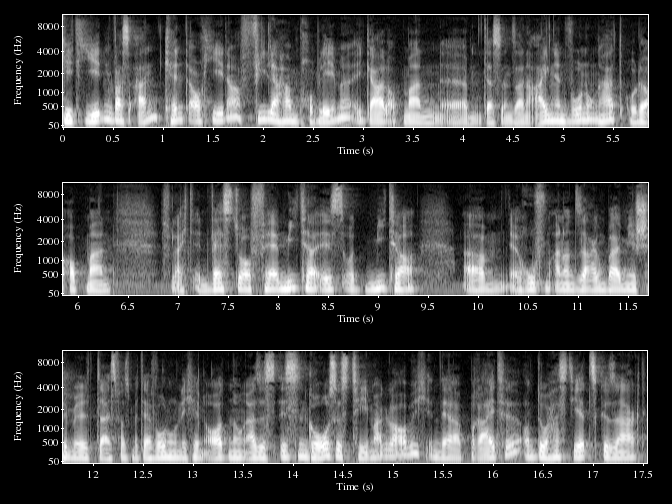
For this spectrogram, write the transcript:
geht jeden was an, kennt auch jeder. Viele haben Probleme, egal ob man äh, das in seiner eigenen Wohnung hat oder ob man vielleicht Investor, Vermieter ist und Mieter ähm, rufen an und sagen, bei mir schimmelt, da ist was mit der Wohnung nicht in Ordnung. Also es ist ein großes Thema, glaube ich, in der Breite. Und du hast jetzt gesagt,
